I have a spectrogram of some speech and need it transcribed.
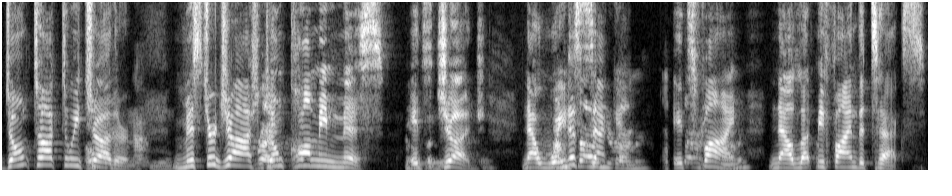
Don't talk to each Okay. other. Mr. Josh, Right. don't call me miss. It's Judge. Now, wait I'm a sorry, second. It's sorry, fine. Now, let me find the text.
